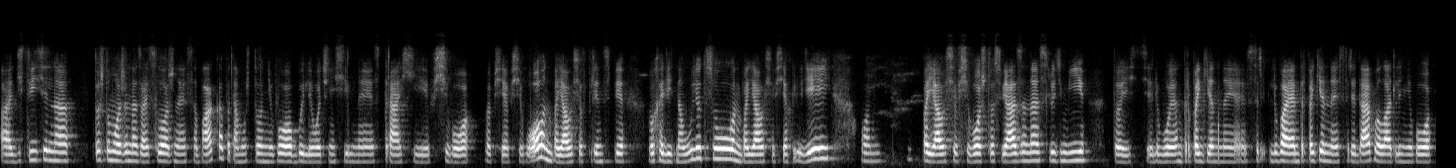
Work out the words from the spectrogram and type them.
а, действительно то, что можно назвать сложная собака, потому что у него были очень сильные страхи всего, вообще всего. Он боялся, в принципе, выходить на улицу, он боялся всех людей, он боялся всего, что связано с людьми, то есть любой антропогенная, любая антропогенная среда была для него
